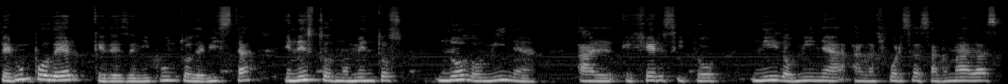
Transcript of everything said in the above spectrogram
pero un poder que desde mi punto de vista en estos momentos no domina al ejército ni domina a las Fuerzas Armadas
